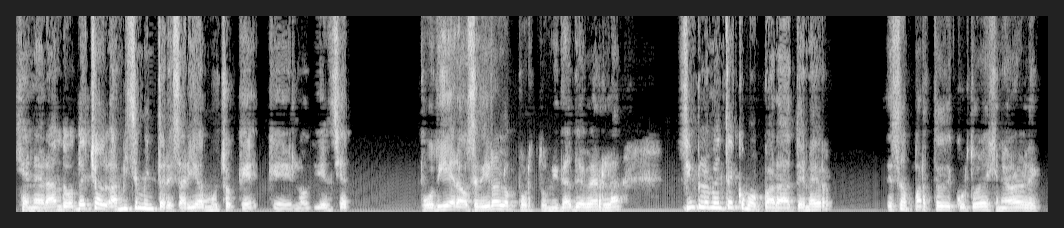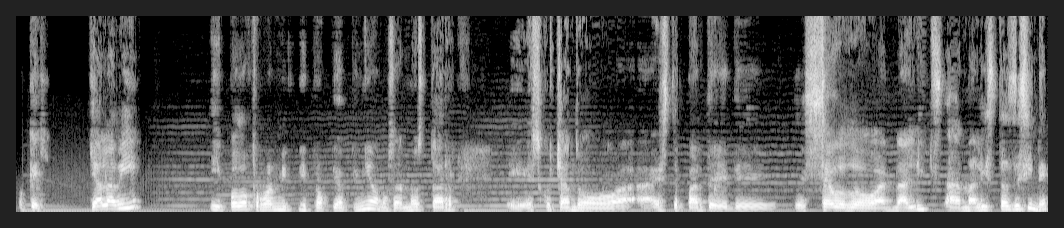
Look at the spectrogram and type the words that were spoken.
generando. De hecho, a mí se me interesaría mucho que, la audiencia pudiera o se diera la oportunidad de verla, simplemente como para tener esa parte de cultura de general, ok, ya la vi y puedo formar mi, propia opinión, o sea, no estar eh, escuchando a, este parte de, pseudo analistas de cine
